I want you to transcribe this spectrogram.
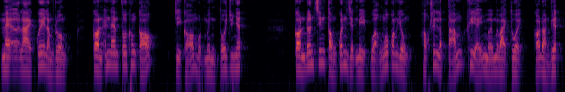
Mẹ ở lại quê làm ruộng, còn anh em tôi không có, chỉ có một mình tôi duy nhất. Còn đơn xin tổng quân diệt Mỹ của Ngô Quang Dũng học sinh lập 8 khi ấy mới 17 tuổi, có đoàn viết.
